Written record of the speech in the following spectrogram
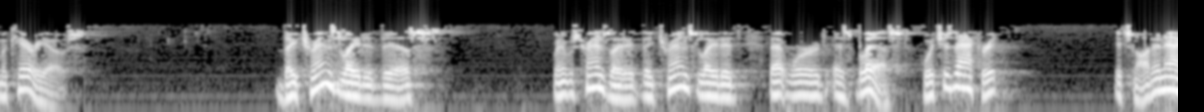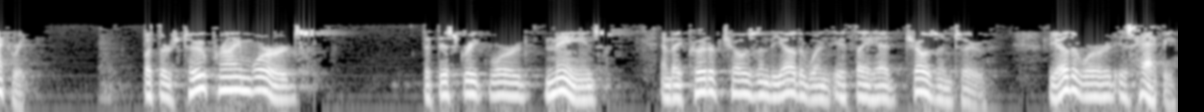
Makarios. They translated this, when it was translated, they translated that word as blessed, which is accurate. It's not inaccurate. But there's two prime words that this Greek word means, and they could have chosen the other one if they had chosen to. The other word is happy.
